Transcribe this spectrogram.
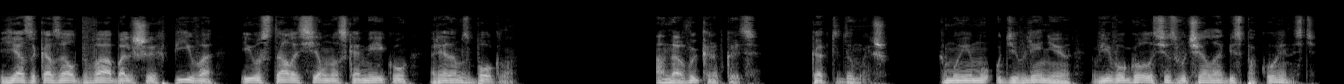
Я заказал два больших пива и устало сел на скамейку рядом с Боглом. Она выкарабкается, как ты думаешь? К моему удивлению, в его голосе звучала обеспокоенность.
